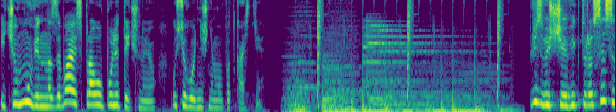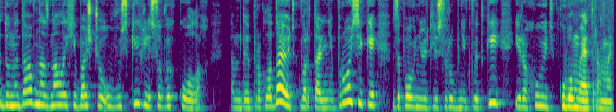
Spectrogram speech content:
і чому він називає справу політичною у сьогоднішньому подкасті. Прізвище Віктора Сиси донедавна знали хіба що у вузьких лісових колах, там, де прокладають квартальні просіки, заповнюють лісорубні квитки і рахують кубометрами.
